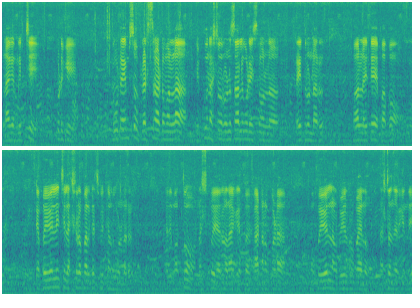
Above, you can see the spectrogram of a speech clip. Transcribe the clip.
అలాగే మిర్చి ఇప్పటికి టూ టైమ్స్ ఫ్లడ్స్ రావడం వల్ల ఎక్కువ నష్టం రెండుసార్లు కూడా వేసిన వాళ్ళు రైతులు ఉన్నారు. వాళ్ళు అయితే పాపం డెబ్బై వేల నుంచి లక్ష రూపాయలు ఖర్చు పెట్టిన కూడా ఉన్నారు. అది మొత్తం నష్టపోయారు. అలాగే కాటన్ కూడా ముప్పై వేలు నలభై వేల రూపాయలు నష్టం జరిగింది.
